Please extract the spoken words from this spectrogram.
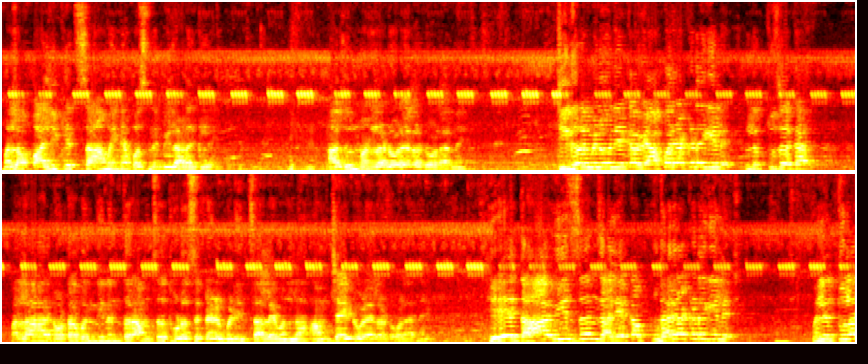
म्हणला पालिकेत सहा महिन्यापासून बिल अडकले अजून म्हणला डोळ्याला डोळा नाही. तिघं मिळून एका व्यापाऱ्याकडे गेले. म्हणलं तुझं काय? मला नोटाबंदी नंतर आमचं थोडस डळमळीत चाललंय. म्हणला आमच्याही डोळ्याला डोळा नाही. हे दहा वीस जण झाले एका पुढाऱ्याकडे गेले. म्हणले तुला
